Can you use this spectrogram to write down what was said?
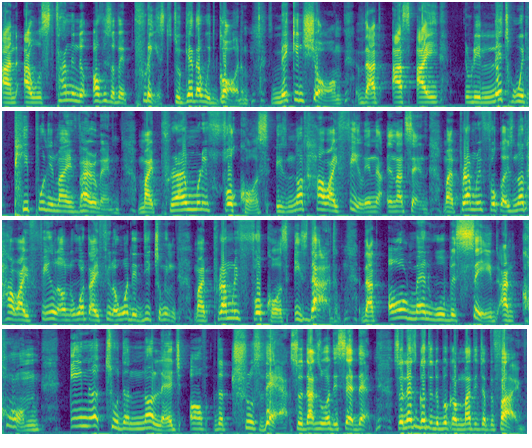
and I will stand in the office of a priest together with God, making sure that as I relate with people in my environment, my primary focus is not how I feel in, in that sense. My primary focus is not how I feel on what I feel or what they did to me. My primary focus is that that all men will be saved and come into the knowledge of the truth there. So that's what he said there. So let's go to the book of Matthew chapter 5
